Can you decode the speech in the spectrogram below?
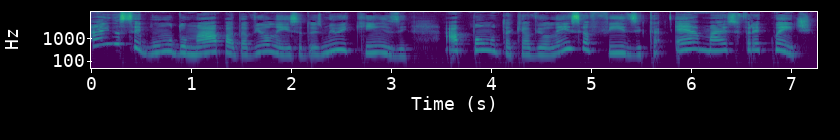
Ainda segundo o mapa da violência 2015, aponta que a violência física é a mais frequente,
